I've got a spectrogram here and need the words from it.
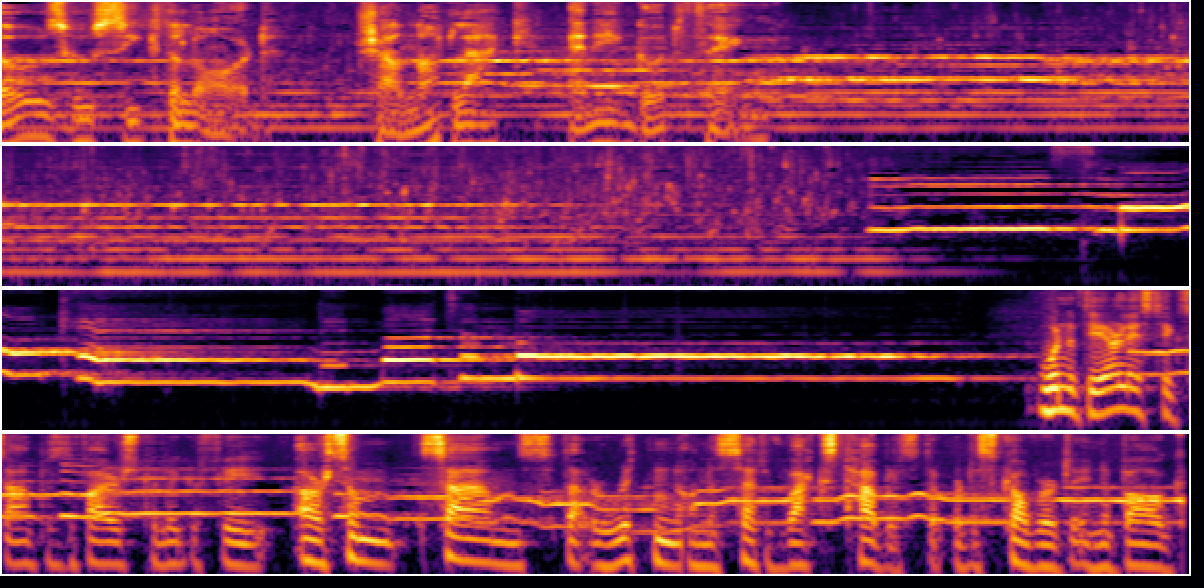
Those who seek the Lord shall not lack any good thing. One of the earliest examples of Irish calligraphy are some psalms that are written on a set of wax tablets that were discovered in a bog.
